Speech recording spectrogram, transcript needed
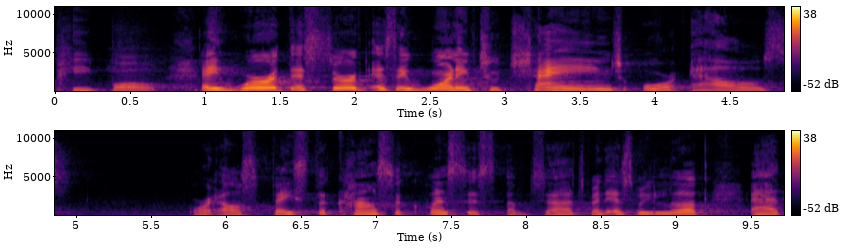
people, a word that served as a warning to change or else. or else face the consequences of judgment. As we look at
